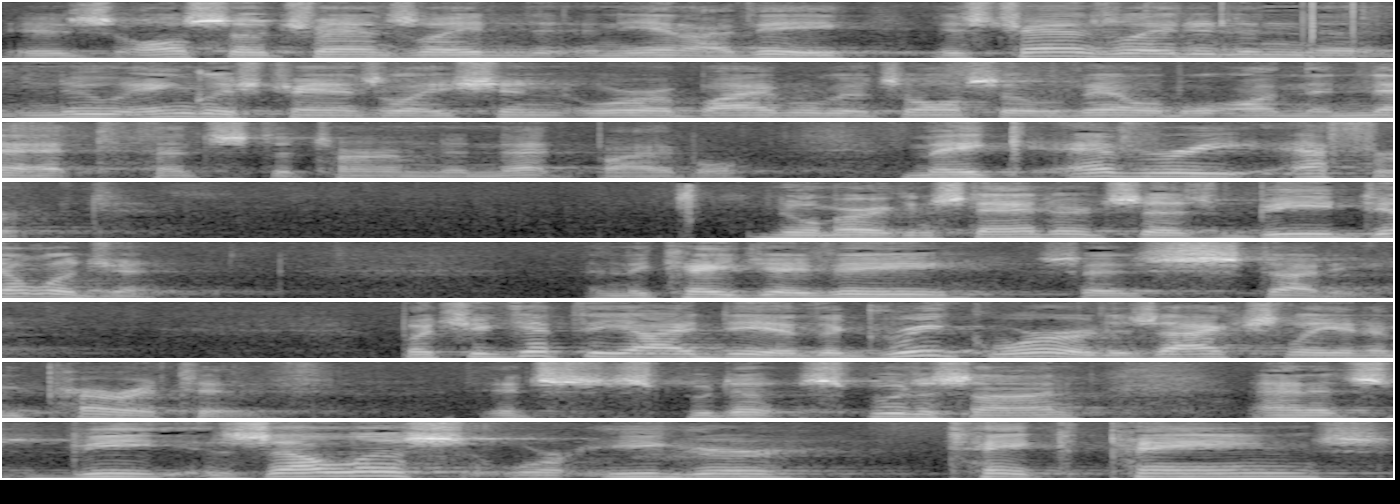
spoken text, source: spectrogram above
is also translated in the NIV, is translated in the New English translation or a Bible that's also available on the net, that's the term, the net Bible. Make every effort New American Standard says be diligent, and the KJV says study. But you get the idea. The Greek word is actually an imperative. It's spoudason, and it's be zealous or eager, take pains,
